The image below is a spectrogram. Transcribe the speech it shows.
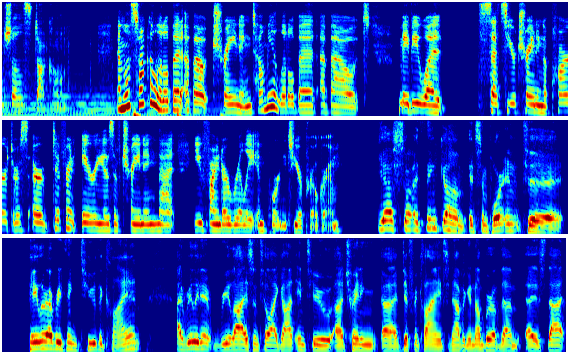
sterlingessentials.com. And let's talk a little bit about training. Tell me a little bit about maybe what sets your training apart or, or different areas of training that you find are really important to your program. Yeah, so I think um, it's important to tailor everything to the client. I really didn't realize until I got into uh, training uh, different clients and having a number of them is that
